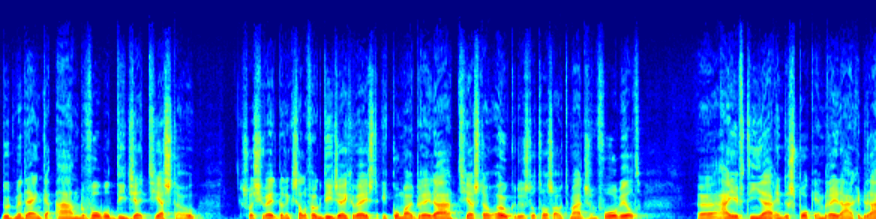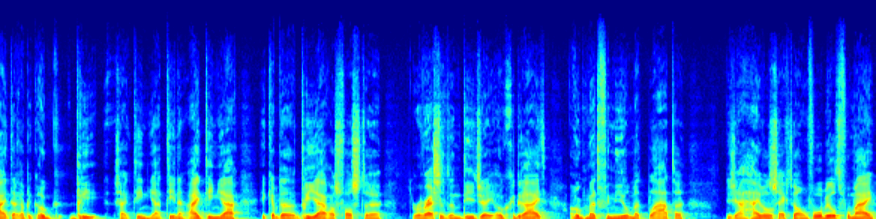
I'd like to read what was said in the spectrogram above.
Doet me denken aan bijvoorbeeld DJ Tiesto. Zoals je weet ben ik zelf ook DJ geweest. Ik kom uit Breda, Tiesto ook, dus dat was automatisch een voorbeeld. Uh, hij heeft tien jaar in de Spok in Breda gedraaid. Daar heb ik ook drie, zei ik tien? Ja, tien. Hij tien jaar. Ik heb daar drie jaar als vaste resident DJ ook gedraaid. Ook met vinyl, met platen. Dus ja, hij was echt wel een voorbeeld voor mij.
